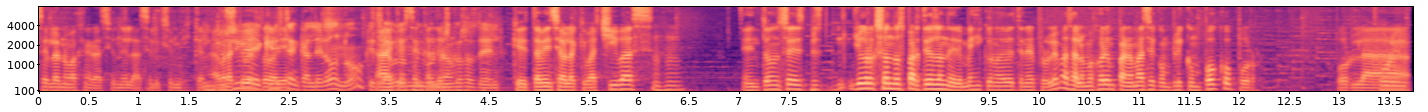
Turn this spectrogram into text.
ser la nueva generación de la selección mexicana. Habrá que Inclusive ver. Cristian Calderón, ¿no? Que se Ah, Cristian muy Calderón. cosas de él. Que también se habla que va a Chivas. Entonces, pues, yo creo que son dos partidos donde México no debe tener problemas. A lo mejor en Panamá se complica un poco por, por la... Por el-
